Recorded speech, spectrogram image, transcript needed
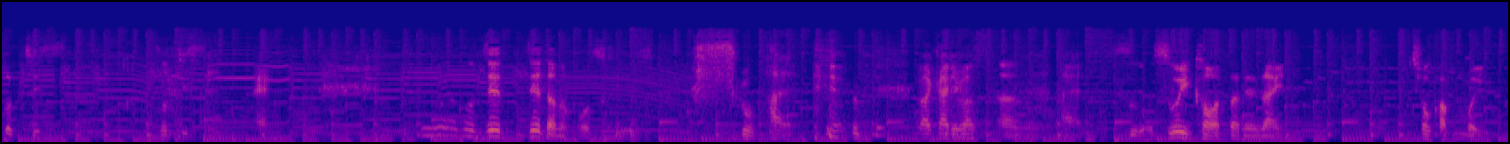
そっちっす。そっちっすね。あのゼゼータの方好きです。すごく。はい。わかります。あの、はい。すごすごい変わったデザイン。超かっこいい。うん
